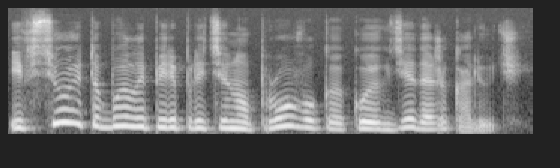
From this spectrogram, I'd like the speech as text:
И все это было переплетено проволокой, кое-где даже колючей.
